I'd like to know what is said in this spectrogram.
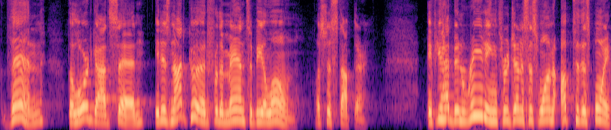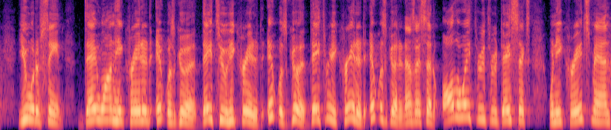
"Then the Lord God said, "It is not good for the man to be alone." Let's just stop there if you had been reading through Genesis 1 up to this point, you would have seen day one he created, it was good. Day two he created, it was good. Day three he created, it was good. And as I said, all the way through through day six, when he creates man,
